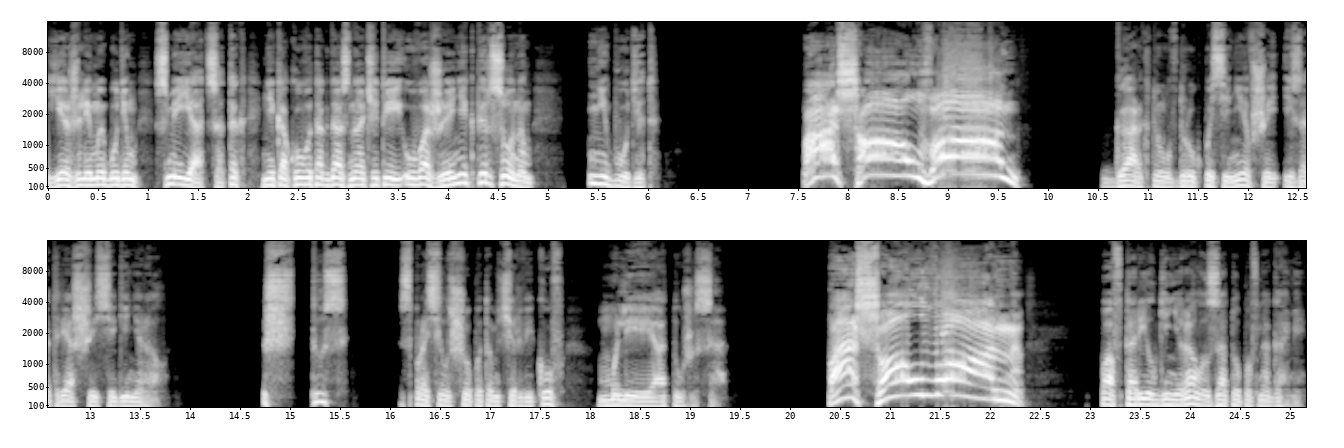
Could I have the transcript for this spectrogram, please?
Ежели мы будем смеяться, так никакого тогда, значит, и уважения к персонам не будет. «Пошел вон!» — гаркнул вдруг посиневший и затрясшийся генерал. «Что-с?» — спросил шепотом Червяков, млея от ужаса. «Пошел вон!» — повторил генерал, затопав ногами.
